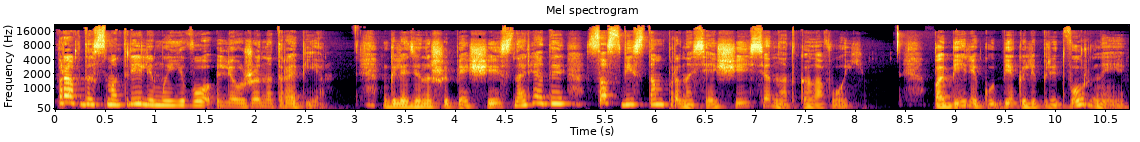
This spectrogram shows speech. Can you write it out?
Правда, смотрели мы его лежа на траве глядя на шипящие снаряды со свистом проносящиеся над головой. По берегу бегали придворные,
